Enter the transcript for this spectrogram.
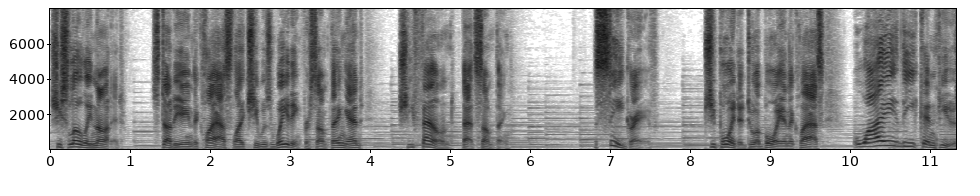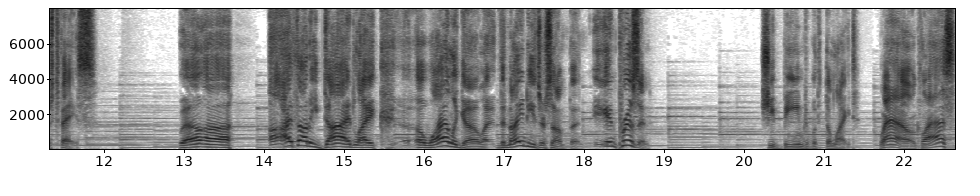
She slowly nodded, studying the class like she was waiting for something, and she found that something. Seagrave. She pointed to a boy in the class. Why the confused face? Well, uh, I thought he died like a while ago, like the 90s or something, in prison. She beamed with delight. Well, class,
